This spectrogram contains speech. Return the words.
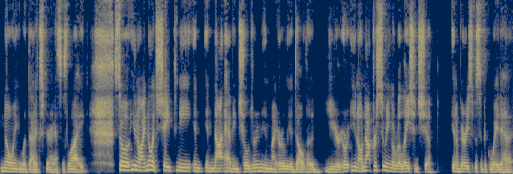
knowing what that experience is like. So, you know, I know it shaped me in, in not having children in my early adulthood year, or, you know, not pursuing a relationship in a very specific way to ha-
